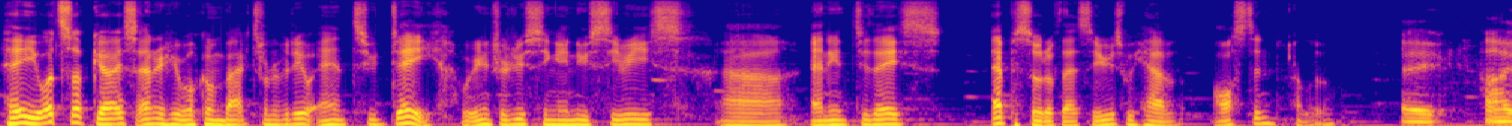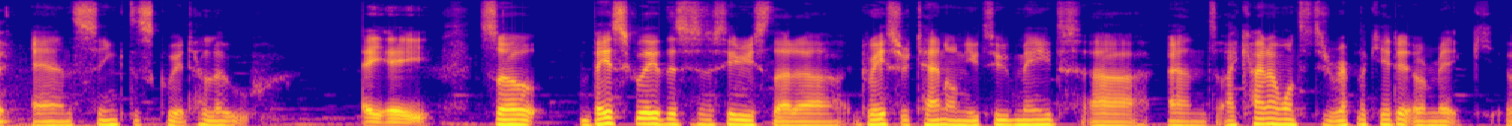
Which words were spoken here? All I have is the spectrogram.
Hey, what's up guys? Andrew here, welcome back to another video, and today we're introducing a new series, uh, and in today's episode of that series we have Austin, hello, Hey, hi. and Zinc the Squid, hello. Hey, hey. So, basically this is a series that uh, Graser10 on YouTube made, uh, and I kind of wanted to replicate it or make uh,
